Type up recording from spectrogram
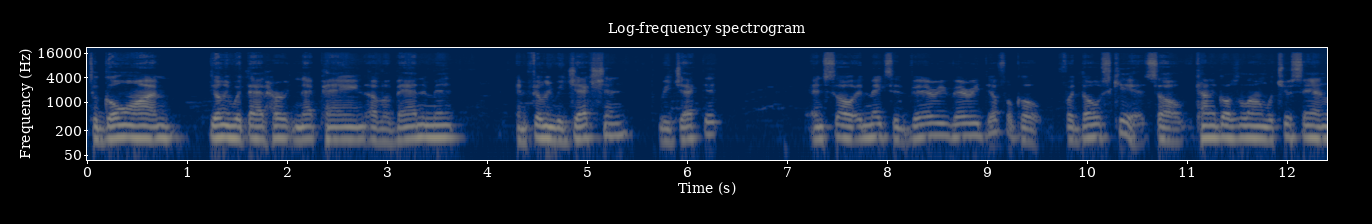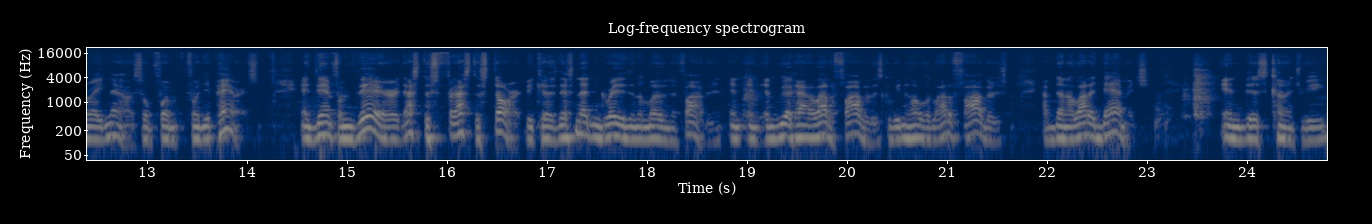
to go on dealing with that hurt and that pain of abandonment and feeling rejection, rejected and so it makes it very, very difficult for those kids. So kind of goes along with what you're saying right now. So from from your parents, and then from there, that's the that's the start because there's nothing greater than a mother and a father. And and, and we have had a lot of fathers because we know a lot of fathers have done a lot of damage in this country,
